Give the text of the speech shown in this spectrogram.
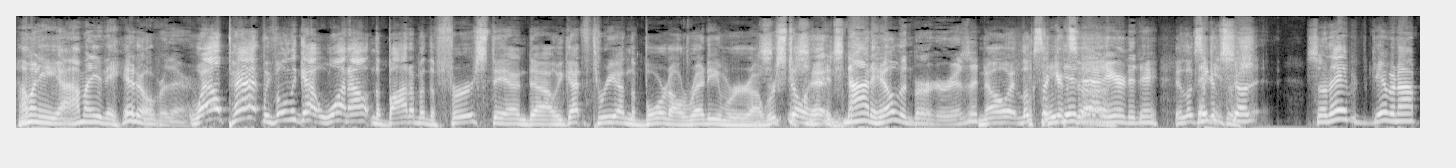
How many? Uh, how many they hit over there? Well, Pat, we've only got one out in the bottom of the first, and uh, we got three on the board already, and we're uh, we're still it's, hitting. It's not Hildenberger, is it? No, it looks like he it's, did that uh, here today. it looks They like it's a so. so they've given up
